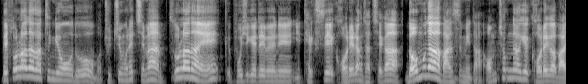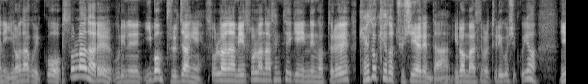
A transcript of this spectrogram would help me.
근데 솔라나 같은 경우도 뭐 주춤을 했지만 솔라나에 그 보시게 되면은 이 덱스의 거래량 자체가 너무나 많습니다. 엄청나게 거래가 많이 일어나고 있고 솔라나를 우리는 이번 불장에 솔라나 및 솔라나 생태계에 있는 것들을 계속해서 주시해야 된다. 이런 말씀을 드리고 싶고요. 이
